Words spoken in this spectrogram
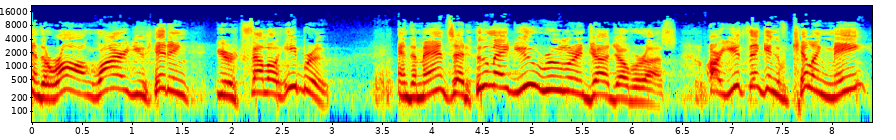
in the wrong, why are you hitting your fellow Hebrew? And the man said, Who made you ruler and judge over us? Are you thinking of killing me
